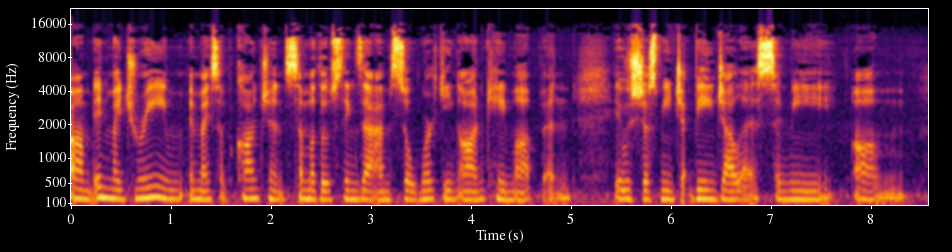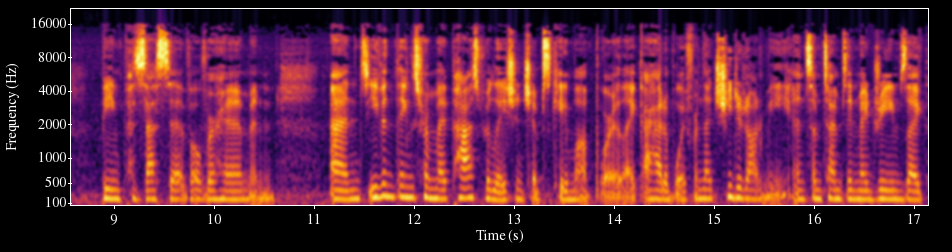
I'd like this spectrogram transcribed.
um, in my dream, in my subconscious, some of those things that I'm still working on came up, and it was just me je- being jealous and me um, being possessive over him, and and even things from my past relationships came up where like I had a boyfriend that cheated on me, and sometimes in my dreams, like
